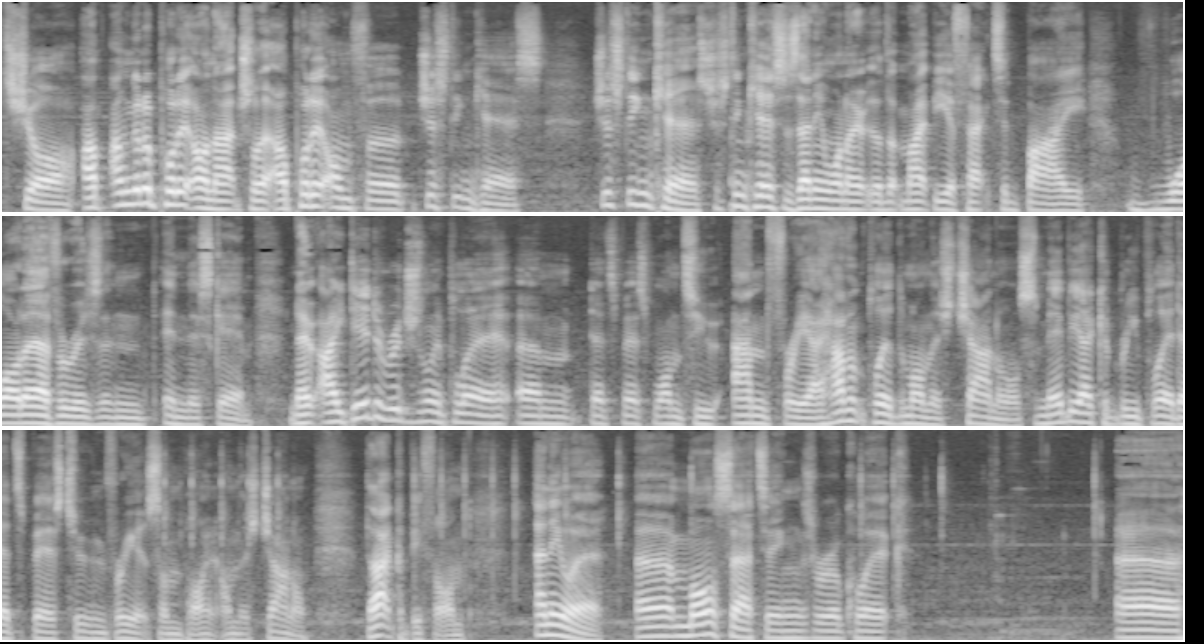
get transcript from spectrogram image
Sure. I'm, I'm going to put it on, actually. I'll put it on for just in case just in case, just in case there's anyone out there that might be affected by whatever is in, in this game. Now, I did originally play um, Dead Space 1, 2, and 3. I haven't played them on this channel, so maybe I could replay Dead Space 2 and 3 at some point on this channel. That could be fun. Anyway, uh, more settings real quick. Uh,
